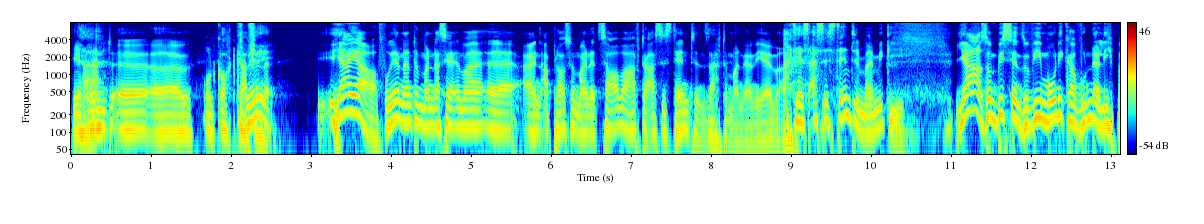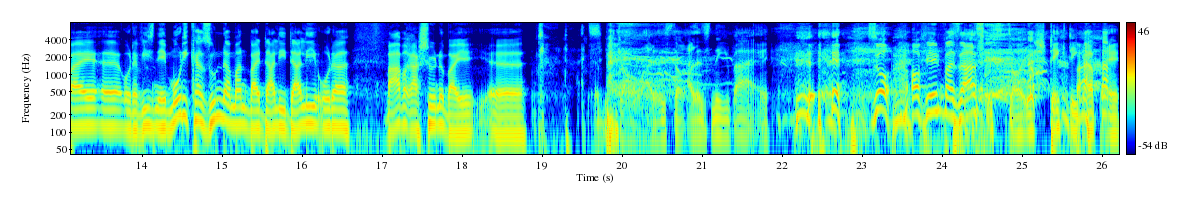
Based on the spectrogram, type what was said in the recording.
Ja. Und, äh, äh, Und kocht Kaffee. Ja, ja, früher nannte man das ja immer äh, ein Applaus für meine zauberhafte Assistentin, sagte man dann ja immer. Ach, der ist Assistentin bei Mickey. Ja, so ein bisschen, so wie Monika Wunderlich bei, äh, oder wie sie, nee, Monika Sundermann bei Dalli Dalli oder Barbara Schöne bei, äh, Das ist doch alles, ist doch alles nicht wahr, ey. so, auf jeden Fall saß Ist doch, ich steck dich ab, ey.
